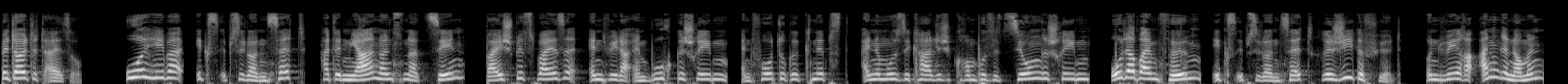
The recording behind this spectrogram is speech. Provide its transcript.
Bedeutet also, Urheber XYZ hat im Jahr 1910 beispielsweise entweder ein Buch geschrieben, ein Foto geknipst, eine musikalische Komposition geschrieben oder beim Film XYZ Regie geführt und wäre angenommen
